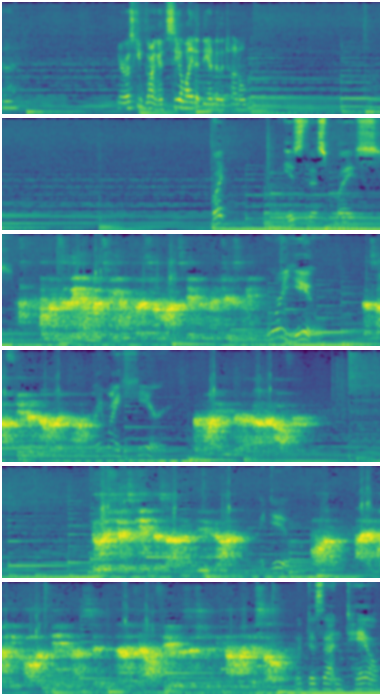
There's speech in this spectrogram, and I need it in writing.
Uh, here, let's keep going. I see a light at the end of the tunnel. What is this place? Welcome to the in-between place where Mindscape and matrix meet. Who are you? That's not for you to know right Why am I here? now. They're not I'm an offer. You wish to escape this island, do you not? I do. Well, I am what you call a game master, and I can offer you a position to become one yourself. What does that entail?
